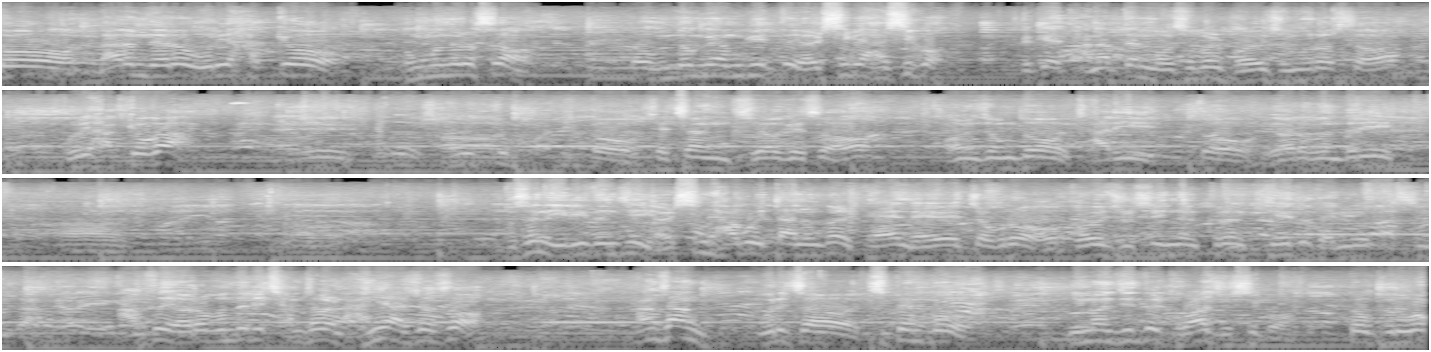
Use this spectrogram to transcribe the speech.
또 나름대로 우리 학교 동문으로서 또 운동 경기 또 열심히 하시고 이렇게 단합된 모습을 보여줌으로써 우리 학교가 네, 우리 어, 또 제천 지역에서 어느 정도 자리 또 여러분들이 무슨 일이든지 열심히 하고 있다는 걸 대내외적으로 보여줄 수 있는 그런 기회도 되는 것 같습니다. 아무튼 여러분들이 참석을 많이 하셔서 항상 우리 저 집행부 임원진들 도와주시고 또 그리고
